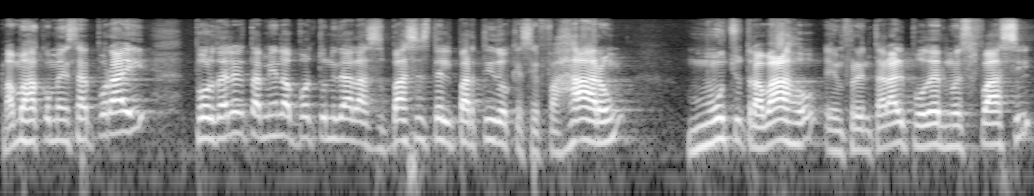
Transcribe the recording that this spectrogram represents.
vamos a comenzar por ahí, por darle también la oportunidad a las bases del partido que se fajaron, mucho trabajo, enfrentar al poder no es fácil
